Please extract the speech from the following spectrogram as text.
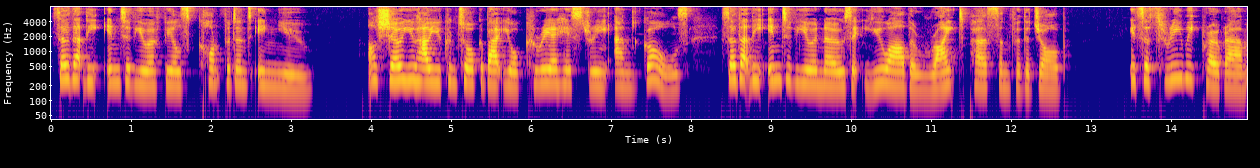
so that the interviewer feels confident in you. I'll show you how you can talk about your career history and goals so that the interviewer knows that you are the right person for the job. It's a three week program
